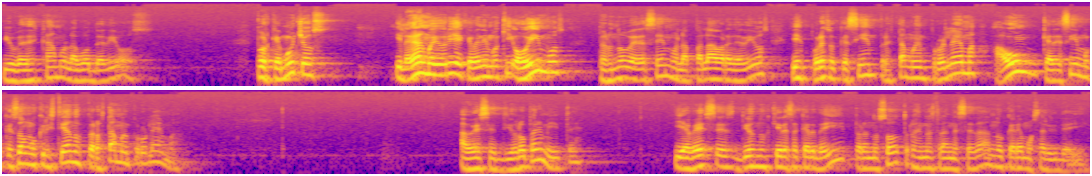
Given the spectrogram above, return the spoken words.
y obedezcamos la voz de Dios. Porque muchos, y la gran mayoría que venimos aquí, oímos, pero no obedecemos la palabra de Dios. Y es por eso que siempre estamos en problemas, aun que decimos que somos cristianos, pero estamos en problemas. A veces Dios lo permite y a veces Dios nos quiere sacar de ahí, pero nosotros en nuestra necedad no queremos salir de ahí.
